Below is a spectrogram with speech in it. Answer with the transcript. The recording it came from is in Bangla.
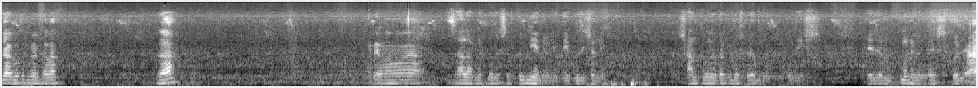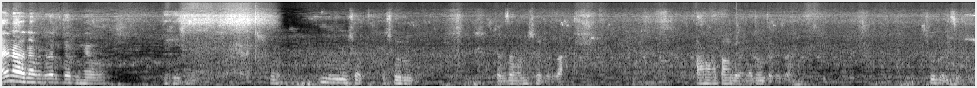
যা গোসল করে খেলা যা। জাল আপনি পজিশন করে নিয়ে নেবেন এই পজিশনে শান্ত মতো তাকে বসে দেবো বুঝিস? এই যে মনে করলে করলে। আমি না না তোর নেব সব শুরু। তোর যখন শুরু যা। আমার লাগলে তুমি তোকে শুরু সময়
